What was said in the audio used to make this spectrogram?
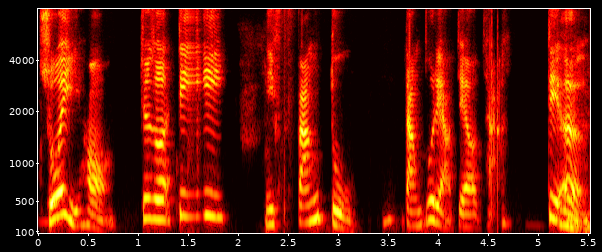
所以哈，就是说，第一，你防堵挡不了 Delta；第二，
